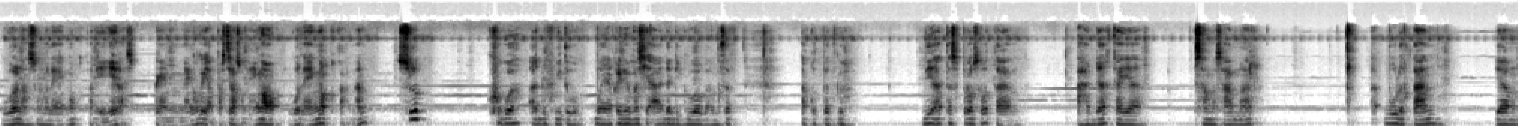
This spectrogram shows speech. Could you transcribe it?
gue langsung menengok kan iya pengen nengok ya pasti langsung nengok. Gue nengok ke kanan slup gue aduh itu banyaknya masih ada di gua bangsat. Takut banget gue di atas perosotan ada kayak sama-samar eh, buletan yang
